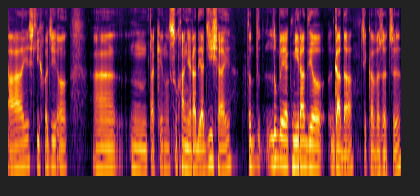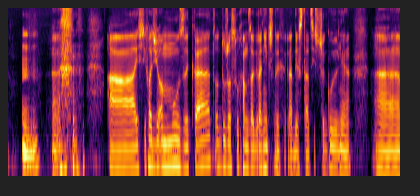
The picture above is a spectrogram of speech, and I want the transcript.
A jeśli chodzi o e, mm, takie no, słuchanie radia dzisiaj, to lubię jak mi radio gada ciekawe rzeczy. E, A jeśli chodzi o muzykę, to dużo słucham zagranicznych radiostacji, szczególnie e,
